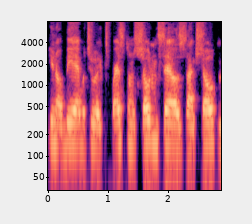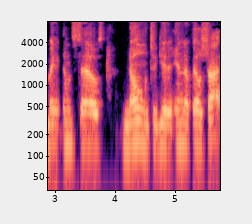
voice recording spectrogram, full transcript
you know, be able to express them, show themselves, like show, make themselves known to get an NFL shot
